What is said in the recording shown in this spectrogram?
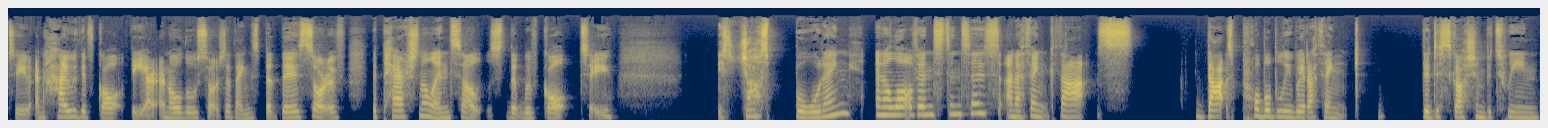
to and how they've got there and all those sorts of things. But the sort of the personal insults that we've got to it's just boring in a lot of instances. And I think that's that's probably where I think the discussion between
